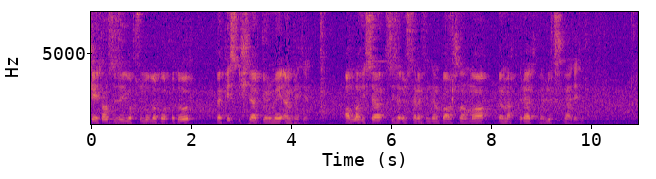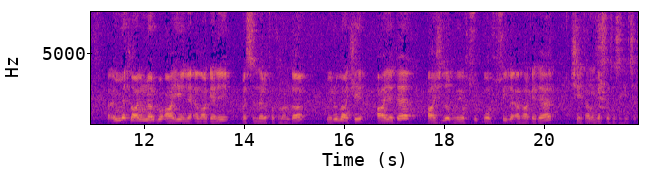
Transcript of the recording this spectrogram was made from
"Şeytan sizi yoxsulluqla qorxudur və pis işlər görməyi əmr edir. Allah isə sizə öz tərəfindən bağışlanma və məğfirət və lütf vəd edir." Və ümumiyyətlə alimlər bu ayə ilə əlaqəli məsələlərə toxunanda buyururlar ki, ayədə aclıq və yoxsul qorxusu ilə əlaqədar şeytanın vəsvəsəsi keçir.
